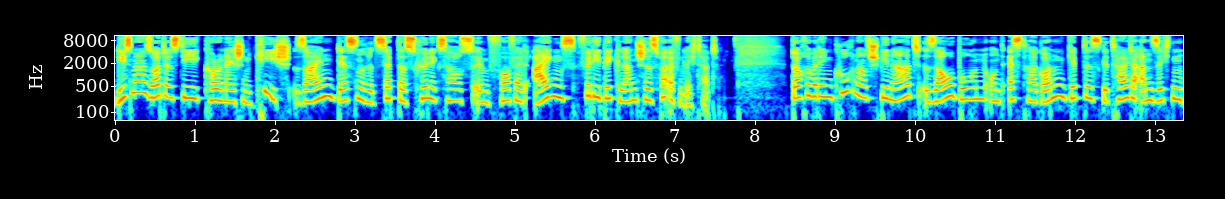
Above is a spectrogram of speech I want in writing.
Diesmal sollte es die Coronation Quiche sein, dessen Rezept das Königshaus im Vorfeld eigens für die Big Lunches veröffentlicht hat. Doch über den Kuchen aus Spinat, Saubohnen und Estragon gibt es geteilte Ansichten.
